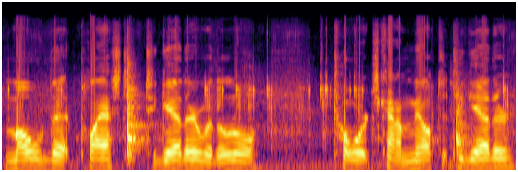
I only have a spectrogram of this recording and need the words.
mold that plastic together with a little torch, kind of melt it together.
